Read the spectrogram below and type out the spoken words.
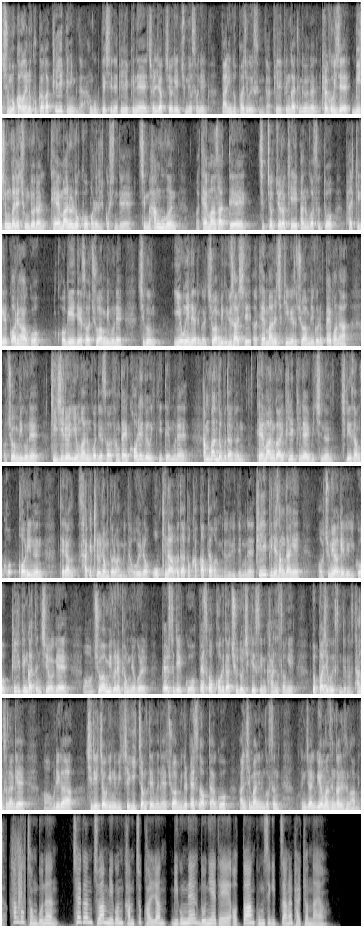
주목하고 있는 국가가 필리핀입니다. 한국 대신에 필리핀의 전략적인 중요성이 많이 높아지고 있습니다. 필리핀 같은 경우는 결국 이제 미중 간의 충돌은 대만을 놓고 벌어질 것인데 지금 한국은 대만 사태에 직접적으로 개입하는 것을 또 밝히길 꺼려하고 거기에 대해서 주한미군의 지금 이용해야 되는 거예요. 주한미군 유사시 어, 대만을 지키기 위해서 주한미군은 빼거나 어, 주한미군의 기지를 이용하는 것에 대해서 상당히 꺼리고 있기 때문에 한반도보다는 대만과 필리핀의 위치는 지리상 거- 거리는 대략 400km 정도라고 합니다. 오히려 오키나와보다 더 가깝다고 합니다. 그렇기 때문에 필리핀이 상당히 어, 중요하게 여기고 필리핀 같은 지역에 어, 주한미군의 병력을 뺄 수도 있고 빼서 거기다 주둔시킬 수 있는 가능성이 높아지고 있습니다. 그래서 단순하게 어, 우리가 지리적인 위치 이점 때문에 주한미군을 뺄 수 없다고 안심하는 것은 굉장히 위험한 생각이라고 생각합니다. 한국 정부는 최근 주한미군 감축 관련 미국 내 논의에 대해 어떠한 공식 입장을 밝혔나요?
